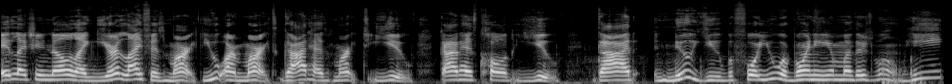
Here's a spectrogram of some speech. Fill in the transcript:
it lets you know like your life is marked. You are marked. God has marked you, God has called you. God knew you before you were born in your mother's womb. He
